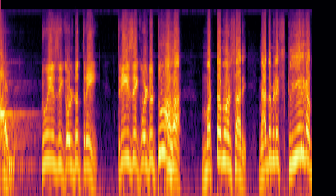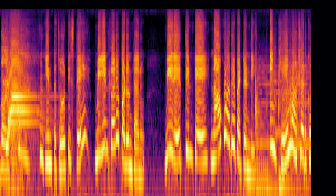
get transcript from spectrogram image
one two is equal to three three is equal to two ఆహా మొట్టమొదటిసారి. మ్యాథమెటిక్స్ క్లియర్గా అర్థమైంది. ఇంత చోటిస్తే మీ ఇంట్లోనే పడుంటాను. మీరేది తింటే నాకు అదే పెట్టండి. ఇంకేం మాట్లాడుకో?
